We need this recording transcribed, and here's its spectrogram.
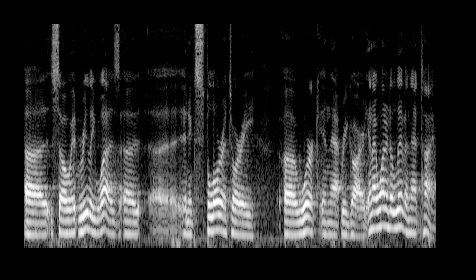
Uh, so it really was a, uh, an exploratory uh, work in that regard. And I wanted to live in that time.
